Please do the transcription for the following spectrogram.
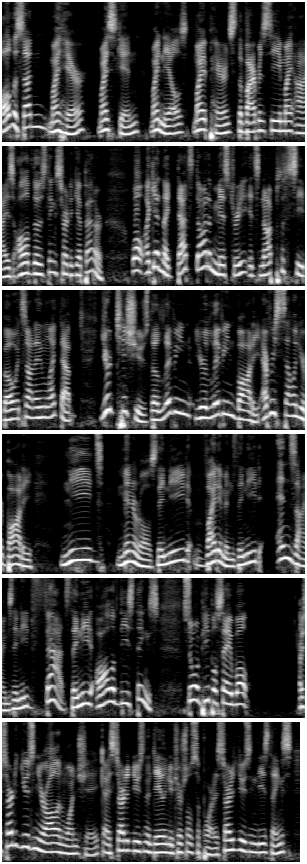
all of a sudden my hair, my skin, my nails, my appearance, the vibrancy in my eyes, all of those things start to get better. Well, again, like that's not a mystery. It's not placebo. It's not anything like that. Your tissues, the living, your living body, every cell in your body needs minerals. They need vitamins. They need enzymes. They need fats. They need all of these things. So when people say, well, I started using your all in one shake. I started using the daily nutritional support. I started using these things.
